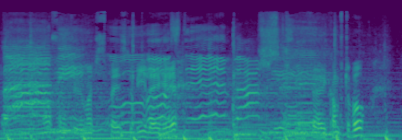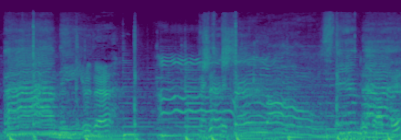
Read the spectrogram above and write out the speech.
by Not me. really much space to belay here. Stand by Bruce me. is very comfortable. And then through there. Next just pitch. as long Did that bit.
